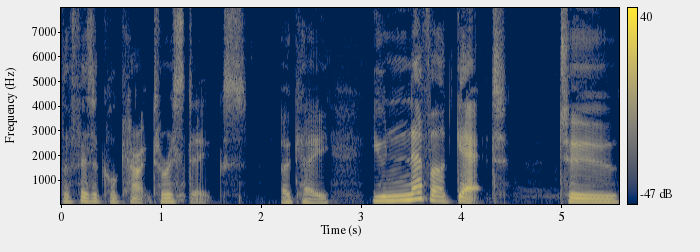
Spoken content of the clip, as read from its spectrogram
the physical characteristics, okay, you never get to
